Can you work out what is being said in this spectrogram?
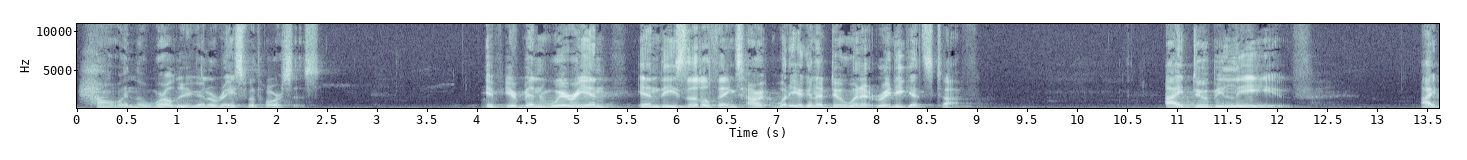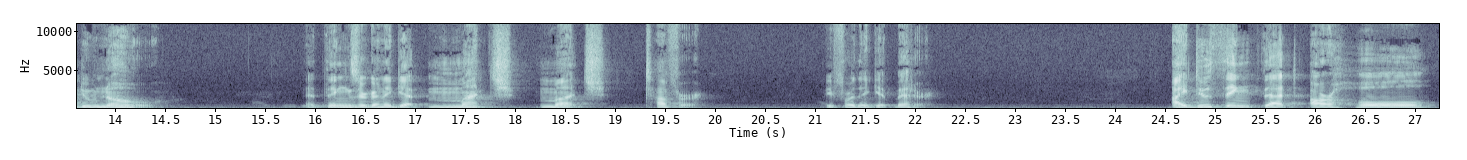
how in the world are you going to race with horses? If you've been weary in, in these little things, how, what are you going to do when it really gets tough? I do believe, I do know that things are going to get much, much tougher before they get better. I do think that our whole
